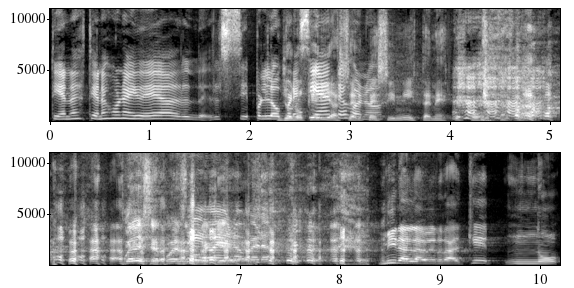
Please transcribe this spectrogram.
¿Tienes, tienes una idea de, si lo Yo no quería o ser no? pesimista en este podcast. Puede ser, puede ser Sí, lo que bueno, quiera. pero... Mira, la verdad que no,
